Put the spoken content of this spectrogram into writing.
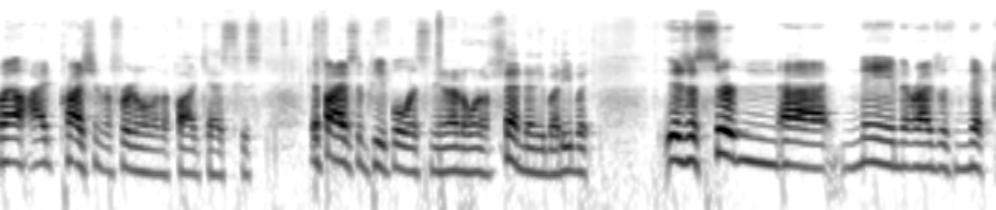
Well, I probably shouldn't refer to him on the podcast because if I have some people listening, I don't want to offend anybody. But there's a certain uh, name that rhymes with Nick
